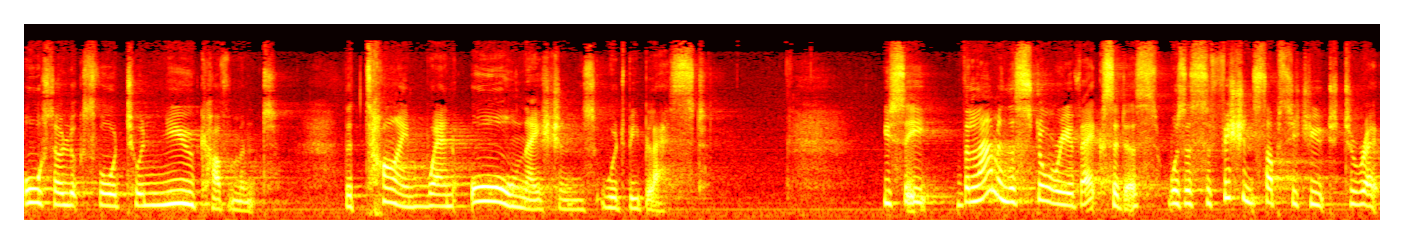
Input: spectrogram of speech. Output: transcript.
also looks forward to a new covenant, the time when all nations would be blessed. You see, the lamb in the story of Exodus was a sufficient substitute to re-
